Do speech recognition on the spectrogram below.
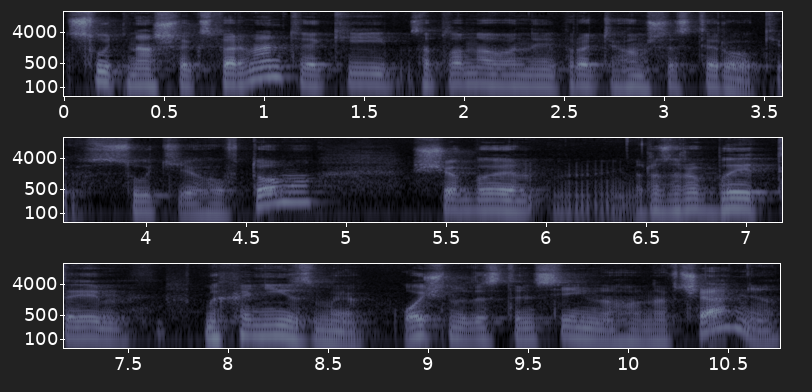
Суть нашого експерименту, який запланований протягом шести років, суть його в тому, щоб розробити механізми очно-дистанційного навчання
